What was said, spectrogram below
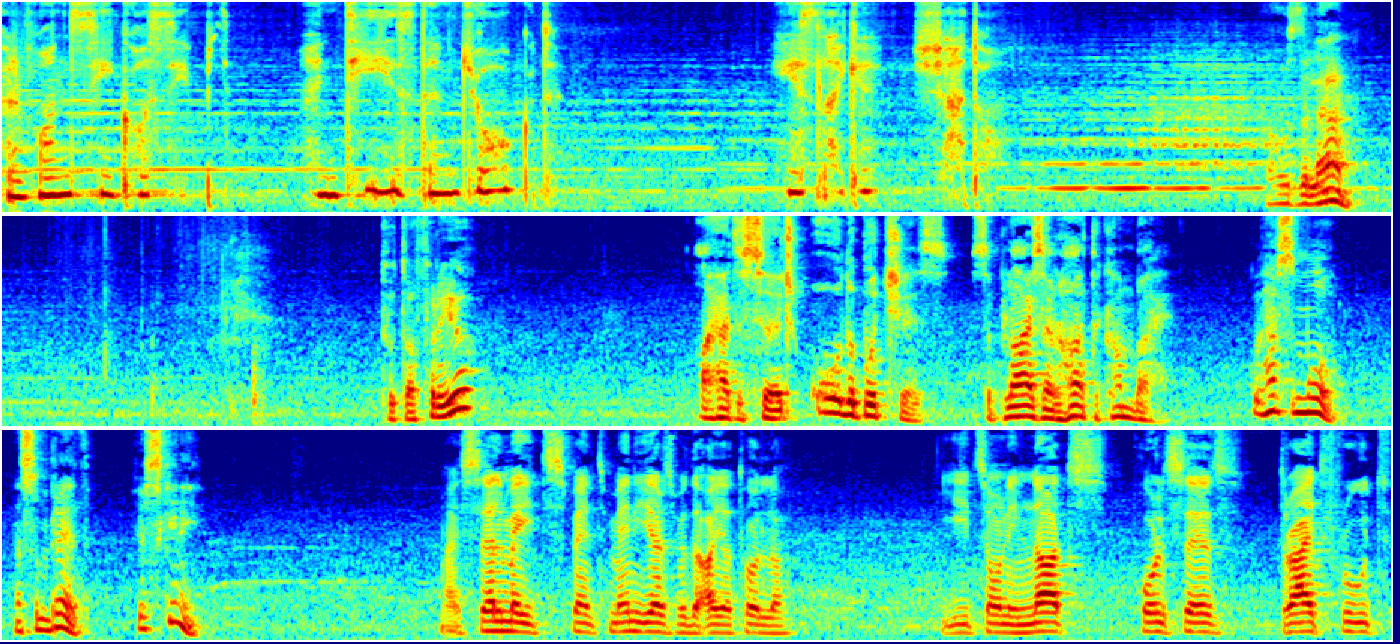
Where once he gossiped and teased and joked. He is like a shadow. How was the lamb? Too tough for you? I had to search all the butchers. Supplies are hard to come by. Go have some more and some bread. You're skinny. My cellmate spent many years with the Ayatollah. He eats only nuts, pulses, dried fruit.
